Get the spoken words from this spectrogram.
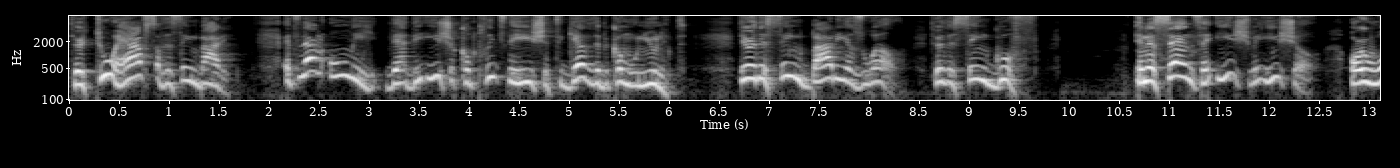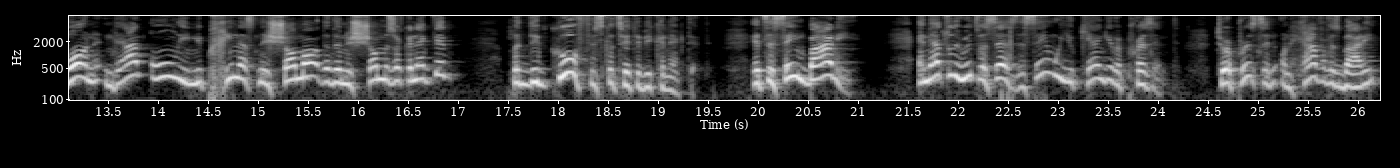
They're two halves of the same body. It's not only that the Isha completes the Isha, together they become one unit. They're the same body as well. They're the same goof. In a sense, a ish ve'isha are one not only mipchinas neshama that the neshamas are connected, but the goof is considered to be connected. It's the same body, and that's what the Ritva says. The same way you can't give a present to a person on half of his body,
